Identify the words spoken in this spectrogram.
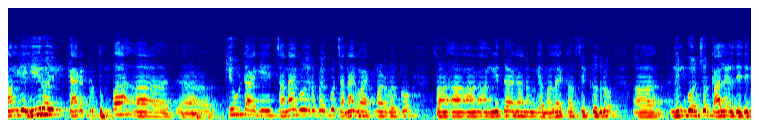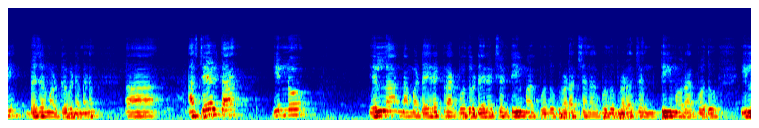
ನಮಗೆ ಹೀರೋಯಿನ್ ಕ್ಯಾರೆಕ್ಟರ್ ತುಂಬಾ ಕ್ಯೂಟ್ ಆಗಿ ಚೆನ್ನಾಗೂ ಇರಬೇಕು, ಚೆನ್ನಾಗೂ ಆಕ್ಟ್ ಮಾಡಬೇಕು. ಸೊ ಹಂಗಿದ್ದಾಗ ನಮಗೆ ಮಲೈಕ್ ಅವ್ರು ಸಿಕ್ಕಿದ್ರು. ನಿಮ್ಗೂ ಒಂಚೂರು ಕಾಲು ಎಳ್ದಿದ್ದೀನಿ. ಬೇಜಾರು ಮಾಡ್ಕೋಬೇಡಿ ಮೇಡಮ್ ಅಷ್ಟು ಹೇಳ್ತಾ, ಇನ್ನು ಎಲ್ಲ ನಮ್ಮ ಡೈರೆಕ್ಟರ್ ಆಗ್ಬೋದು ಡೈರೆಕ್ಷನ್ ಟೀಮ್ ಆಗ್ಬೋದು ಪ್ರೊಡಕ್ಷನ್ ಆಗ್ಬೋದು ಪ್ರೊಡಕ್ಷನ್ ಟೀಮ್ ಅವ್ರು ಆಗ್ಬೋದು, ಇಲ್ಲ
